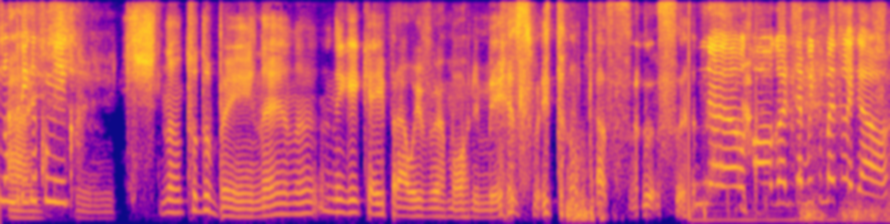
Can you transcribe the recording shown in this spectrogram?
Não briga Ai, comigo. Gente, não, tudo bem, né? Não- Ninguém quer ir pra Ilvermorning mesmo, então tá sussa. Não, Hogwarts é muito mais legal.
